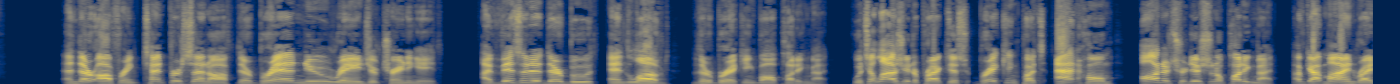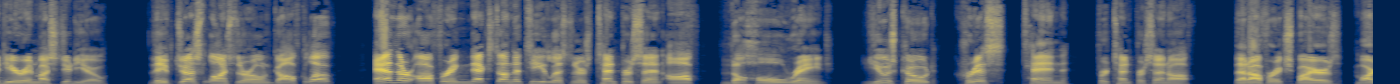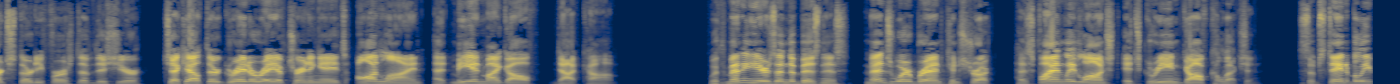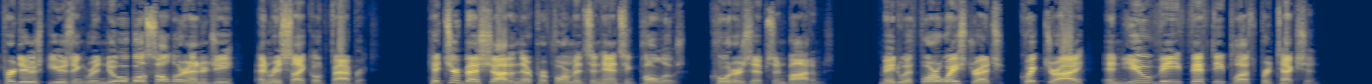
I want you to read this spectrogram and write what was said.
And they're offering 10% off their brand new range of training aids. I visited their booth and loved their breaking ball putting mat, which allows you to practice breaking putts at home on a traditional putting mat. I've got mine right here in my studio. They've just launched their own golf glove, and they're offering next on the tee listeners 10% off the whole range. Use code CHRIS10 for 10% off. That offer expires March 31st of this year. Check out their great array of training aids online at meandmygolf.com. With many years in the business, menswear brand Construct has finally launched its green golf collection, sustainably produced using renewable solar energy and recycled fabrics. Hit your best shot in their performance enhancing polos, quarter zips, and bottoms. Made with four way stretch, quick dry, and UV 50 plus protection.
